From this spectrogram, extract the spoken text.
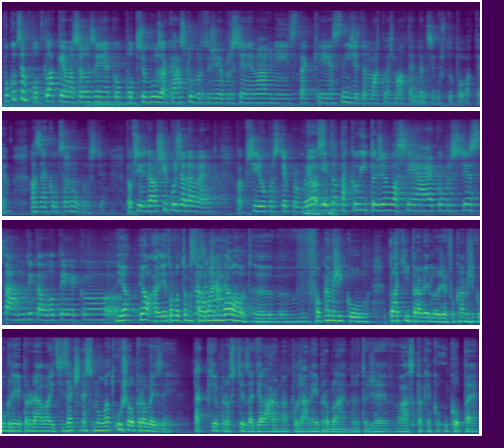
Pokud jsem pod tlakem a samozřejmě jako potřebuju zakázku, protože prostě nemám nic, tak je jasný, že ten makléř má tendenci ustupovat. Jo? Ale za jakou cenu prostě. Pak přijde další požadavek, pak přijdou prostě problémy. Jo, je to takový to, že vlastně já jako prostě stáhnu ty kalhoty jako... Jo, jo, a je to o tom stahování kalhot. V okamžiku platí pravidlo, že v okamžiku, kdy prodávající začne smlouvat už o provizi, tak je prostě zaděláno na pořádný problém, protože vás pak jako ukope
